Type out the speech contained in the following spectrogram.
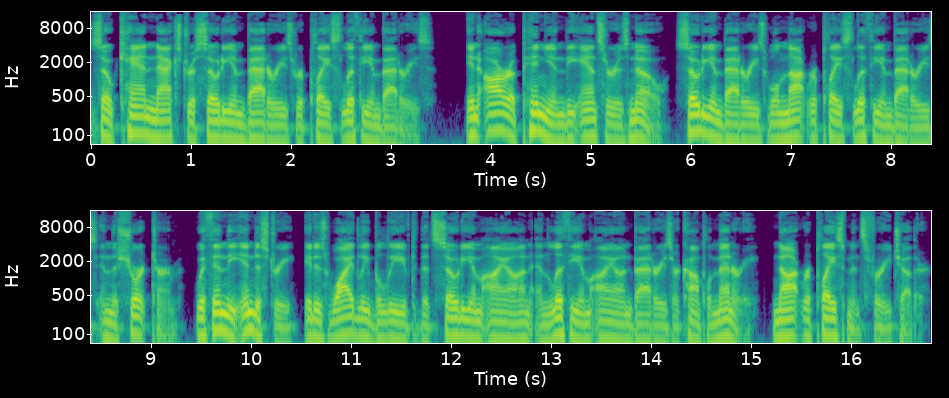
So can Naxtra sodium batteries replace lithium batteries? In our opinion, the answer is no. Sodium batteries will not replace lithium batteries in the short term. Within the industry, it is widely believed that sodium-ion and lithium-ion batteries are complementary, not replacements for each other.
